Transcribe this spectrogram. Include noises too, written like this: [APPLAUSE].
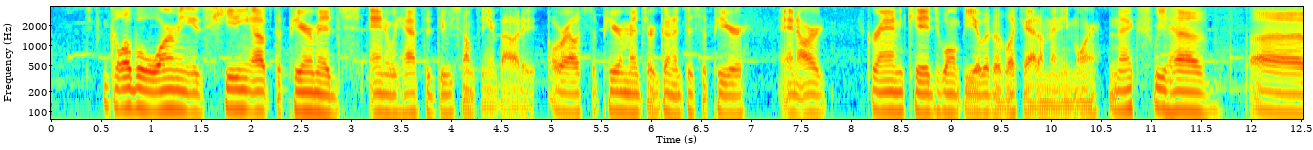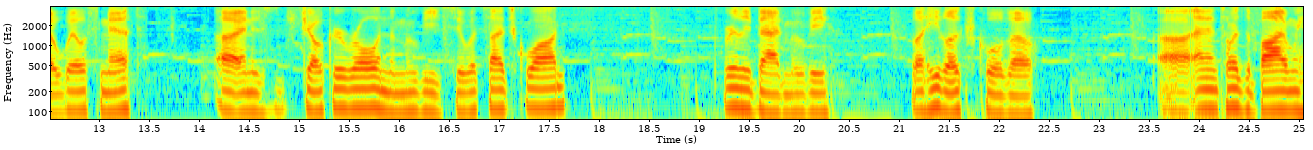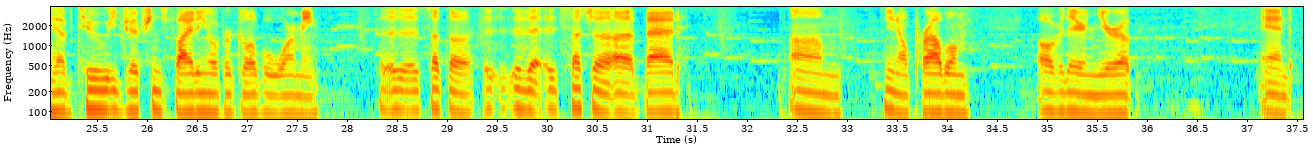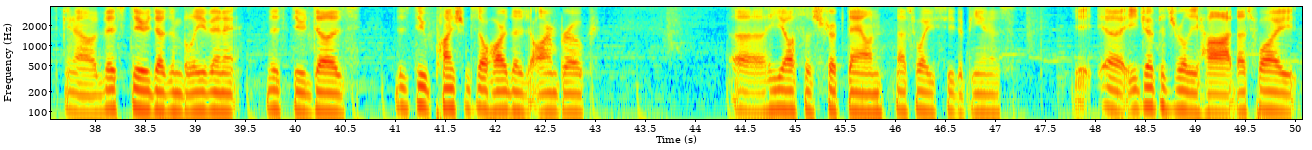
global warming is heating up the pyramids and we have to do something about it or else the pyramids are going to disappear and our grandkids won't be able to look at them anymore. Next we have uh, Will Smith uh, in his Joker role in the movie Suicide Squad. Really bad movie, but he looks cool though. Uh, and then towards the bottom we have two Egyptians fighting over global warming. It's such a it's such a, a bad um, you know problem over there in Europe. And you know this dude doesn't believe in it. This dude does. This dude punched him so hard that his arm broke. Uh, he also stripped down. That's why you see the penis. Uh, Egypt is really hot. That's why,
